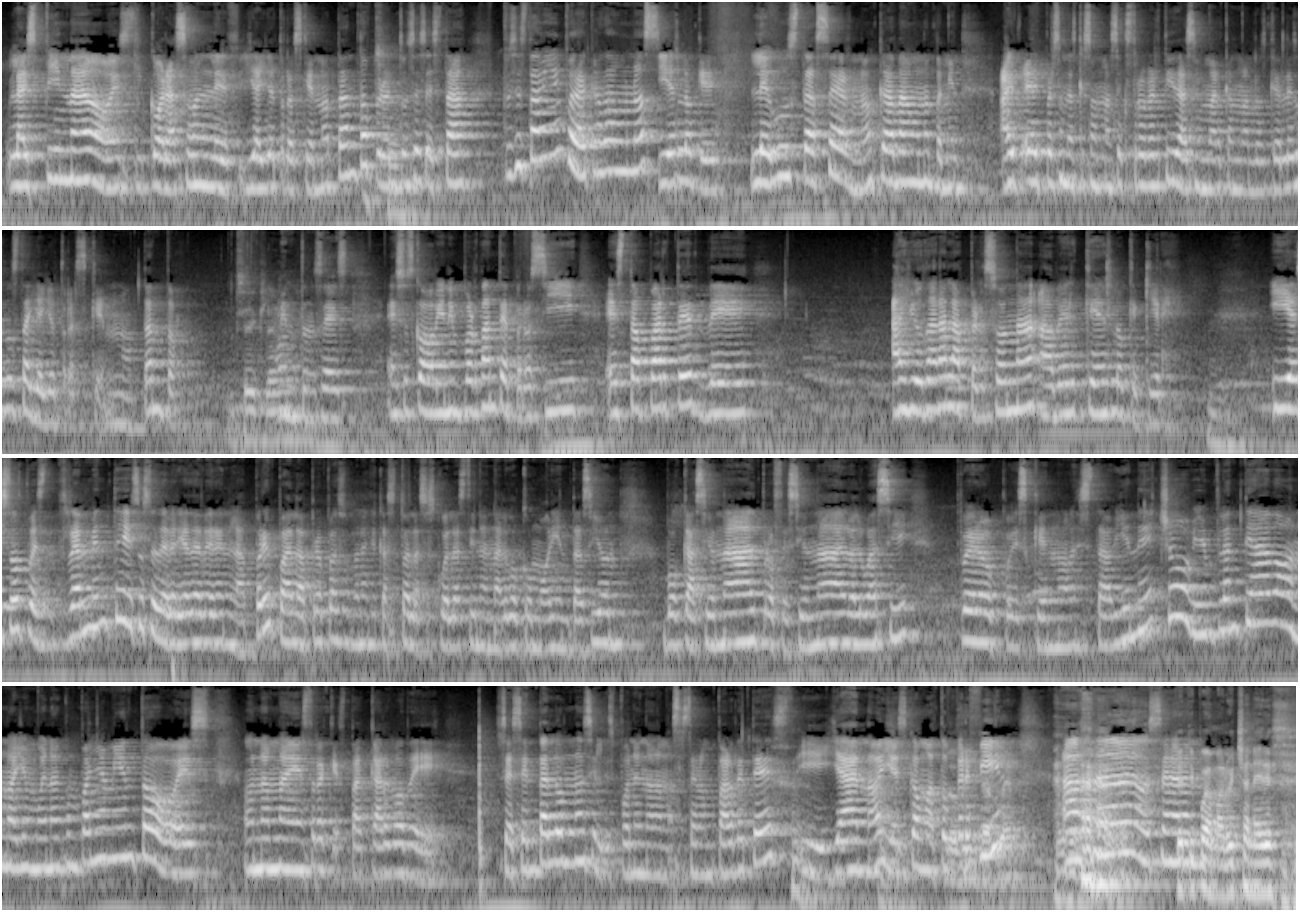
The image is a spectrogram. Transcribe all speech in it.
la espina o es el corazón LED y hay otros que no tanto, pero Sí. entonces está, pues está bien para cada uno si es lo que le gusta hacer, ¿no? Cada uno también, hay, hay personas que son más extrovertidas y marcan más los que les gusta y hay otras que no tanto. Sí, claro. Entonces, eso es como bien importante, pero sí esta parte de ayudar a la persona a ver qué es lo que quiere. Y eso, pues, realmente eso se debería de ver en la prepa. La prepa supone que casi todas las escuelas tienen algo como orientación vocacional, profesional o algo así, pero pues que no está bien hecho, bien planteado, no hay un buen acompañamiento o es una maestra que está a cargo de 60 alumnos y les ponen nada más a hacer un par de test y ya, ¿no? Y es como tu Los perfil. Ajá, o sea. ¿Qué tipo de maruchan eres?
